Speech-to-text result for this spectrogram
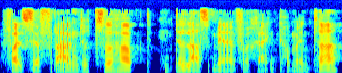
Falls ihr Fragen dazu habt, hinterlasst mir einfach einen Kommentar.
